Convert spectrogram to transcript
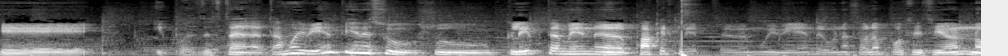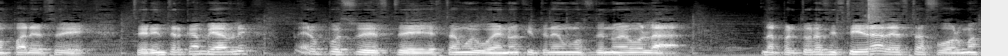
Eh, y pues está, está, muy bien. Tiene su, su clip también, pocket clip. Se ve muy bien, de una sola posición. No parece ser intercambiable. Pero pues este está muy bueno. Aquí tenemos de nuevo la, la apertura asistida de esta forma.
